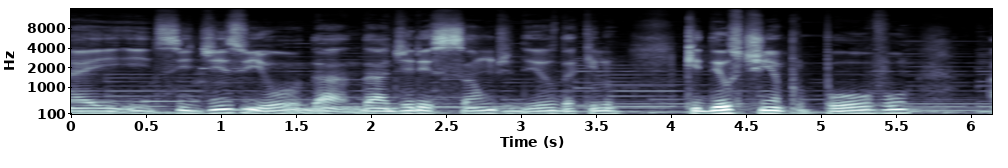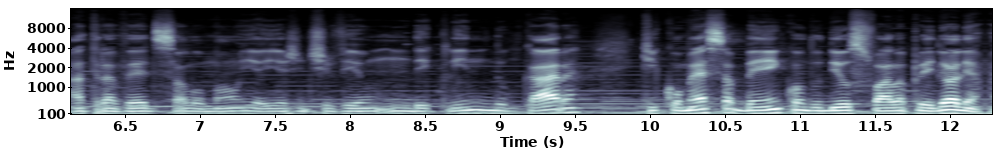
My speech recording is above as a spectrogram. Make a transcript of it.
né, e, e, se desviou da, da direção de Deus, daquilo que Deus tinha para o povo, através de Salomão e aí a gente vê um declínio de um cara que começa bem quando Deus fala para ele, olha,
